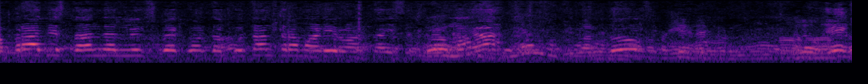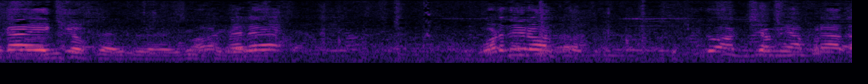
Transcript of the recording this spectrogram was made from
ಅಪರಾಧಿ ಸ್ಥಾನದಲ್ಲಿ ನಿಲ್ಲಿಸಬೇಕು ಅಂತ ಕುತಂತ್ರ ಮಾಡಿರುವಂತ ಈ ಸಿದ್ದರಾಮಯ್ಯ ಇವತ್ತು ಏಕಾಏಕಿ ಅವರ ಮೇಲೆ ಹೊಡೆದಿರುವಂತ ಇದು ಅಕ್ಷಮ್ಯ ಅಪರಾಧ.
